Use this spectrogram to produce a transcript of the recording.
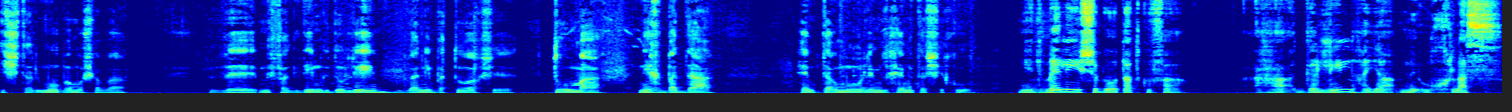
השתלמו במושבה, ומפקדים גדולים, ואני בטוח שתרומה נכבדה הם תרמו למלחמת השחרור. נדמה לי שבאותה תקופה הגליל היה מאוכלס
